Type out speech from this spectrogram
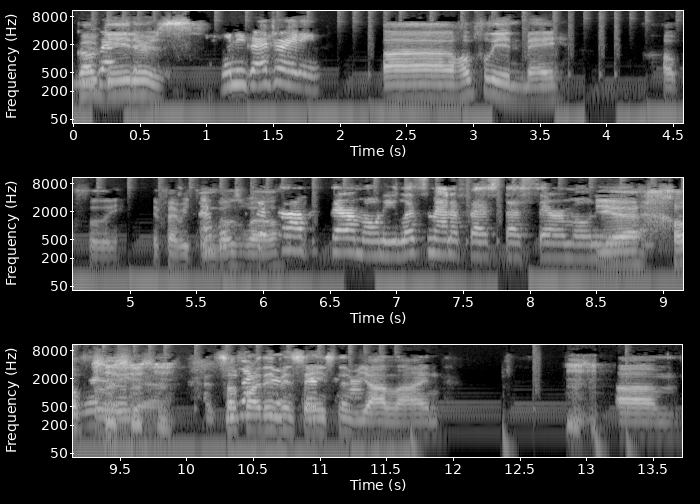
Go you Gators! When are you graduating? Uh, hopefully in May. Hopefully, if everything goes well. Have a ceremony. Let's manifest that ceremony. Yeah, hopefully. Yeah. so far, they've been saying it's gonna be online. Mm-hmm. Um,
